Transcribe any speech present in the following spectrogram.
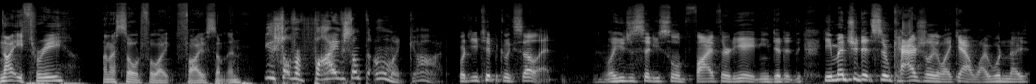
93, and I sold for like five something. You sold for five something. Oh my god! What do you typically sell at? Well, you just said you sold 538 and he did it. He mentioned it so casually, like, yeah, why wouldn't I?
